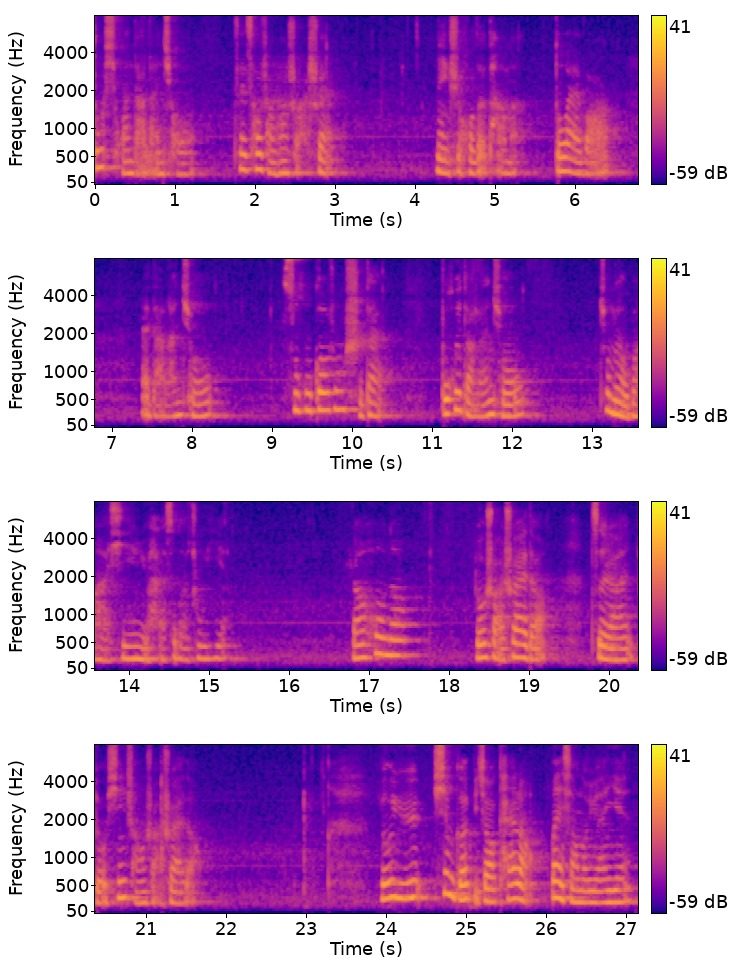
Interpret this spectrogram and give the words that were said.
都喜欢打篮球，在操场上耍帅。那时候的他们都爱玩，爱打篮球。似乎高中时代不会打篮球，就没有办法吸引女孩子的注意。然后呢，有耍帅的，自然有欣赏耍帅的。由于性格比较开朗、外向的原因。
